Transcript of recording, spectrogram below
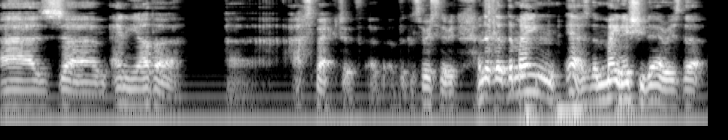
as um, any other aspect of, of, of the conspiracy theory. And the, the, the, main, yeah, the main issue there is that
